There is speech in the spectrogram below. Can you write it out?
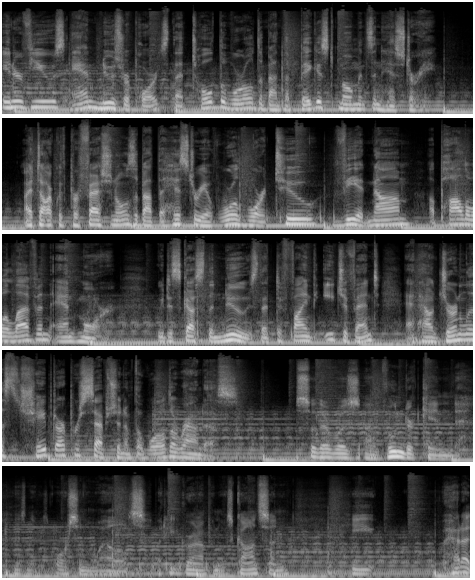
interviews, and news reports that told the world about the biggest moments in history. I talk with professionals about the history of World War II, Vietnam, Apollo 11, and more. We discuss the news that defined each event and how journalists shaped our perception of the world around us. So there was a Wunderkind. His name is Orson Welles, but he'd grown up in Wisconsin. He had a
